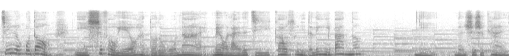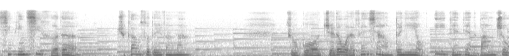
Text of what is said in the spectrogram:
今日互动，你是否也有很多的无奈没有来得及告诉你的另一半呢？你能试试看心平气和的。去告诉对方吗？如果觉得我的分享对你有一点点的帮助，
